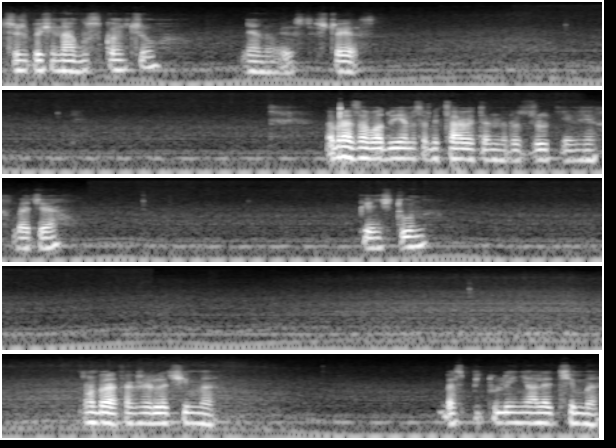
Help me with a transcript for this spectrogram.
Czyżby się nawóz skończył? Nie no, jest, jeszcze jest. Dobra, załadujemy sobie cały ten rozrzutnik, niech będzie. 5 tun. Dobra, także lecimy. Bez pitulinia lecimy.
